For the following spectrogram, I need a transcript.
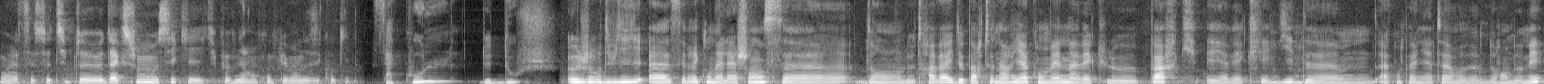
Voilà, c'est ce type d'action aussi qui, qui peut venir en complément des éco-guides. Ça coule de douche Aujourd'hui, euh, c'est vrai qu'on a la chance, euh, dans le travail de partenariat qu'on mène avec le parc et avec les guides euh, accompagnateurs de randonnée,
